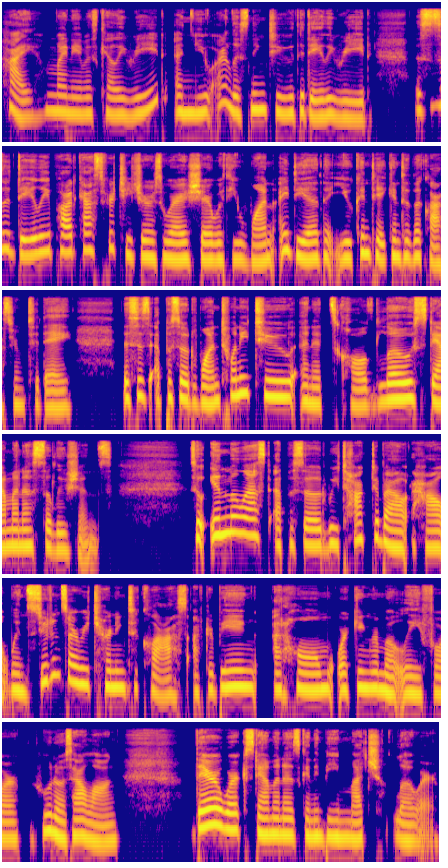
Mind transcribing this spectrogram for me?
Hi, my name is Kelly Reed, and you are listening to The Daily Read. This is a daily podcast for teachers where I share with you one idea that you can take into the classroom today. This is episode 122, and it's called Low Stamina Solutions. So, in the last episode, we talked about how when students are returning to class after being at home working remotely for who knows how long, their work stamina is going to be much lower.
